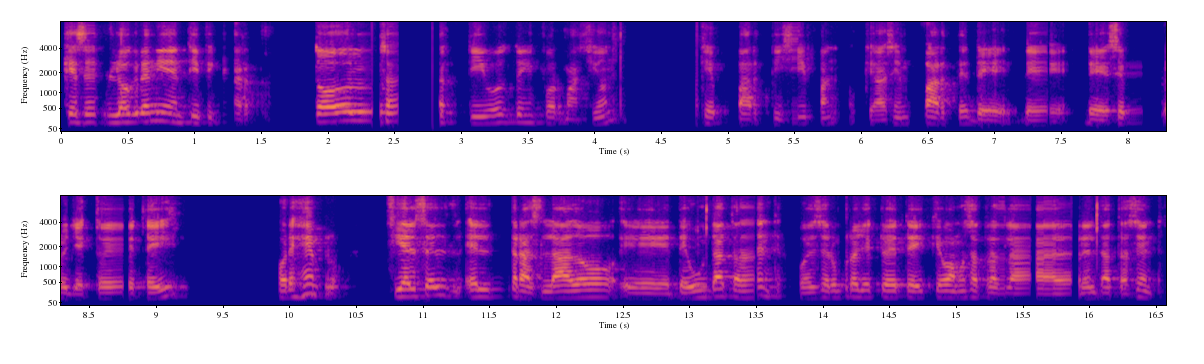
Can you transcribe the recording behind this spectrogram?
que se logren identificar todos los activos de información que participan o que hacen parte de, de, ese proyecto de TI. Por ejemplo, si es el, el traslado eh, de un data center, puede ser un proyecto de TI que vamos a trasladar el data center.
